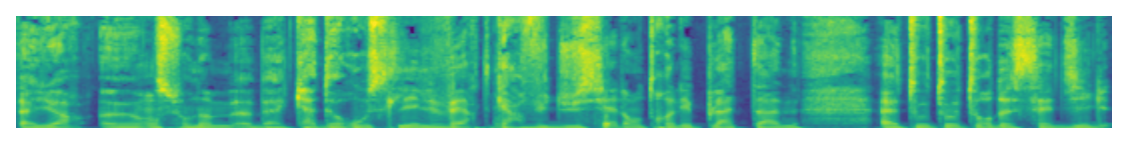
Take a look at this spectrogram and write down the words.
D'ailleurs, euh, on surnomme euh, bah, Caderousse l'île verte car vue du ciel entre les platanes euh, tout autour de cette digue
